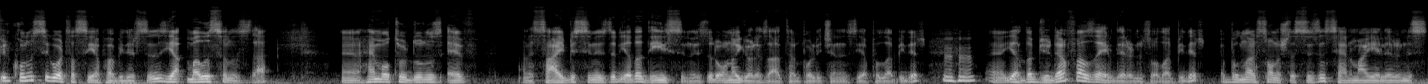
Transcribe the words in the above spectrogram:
bir konu sigortası yapabilirsiniz. Yapmalısınız da. Ee, hem oturduğunuz ev hani sahibisinizdir ya da değilsinizdir. Ona göre zaten poliçeniz yapılabilir. Ee, ya da birden fazla evleriniz olabilir. E, Bunlar sonuçta sizin sermayeleriniz.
